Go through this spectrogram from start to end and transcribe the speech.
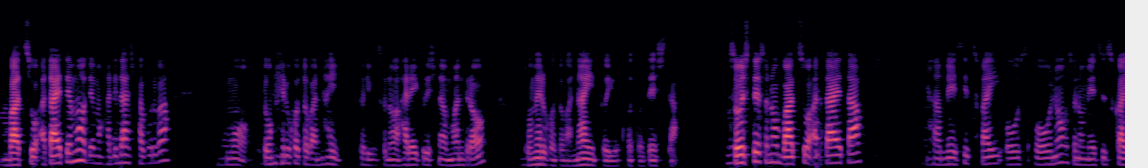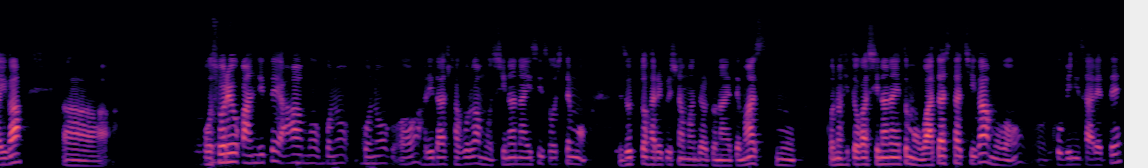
う罰を与えても、でもハリダーシ・タクルがもう止めることがないという、そのハレイクリシナマンドラを止めることがないということでした。そしてその罰を与えた召使い王のその召使いがあ恐れを感じて、ああ、もうこの、このハリダーシ・タクルはもう死なないし、そしてもうずっとハレクリシナマンドラを唱えてます。もうこの人が死なないともう私たちがもうクビにされて、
